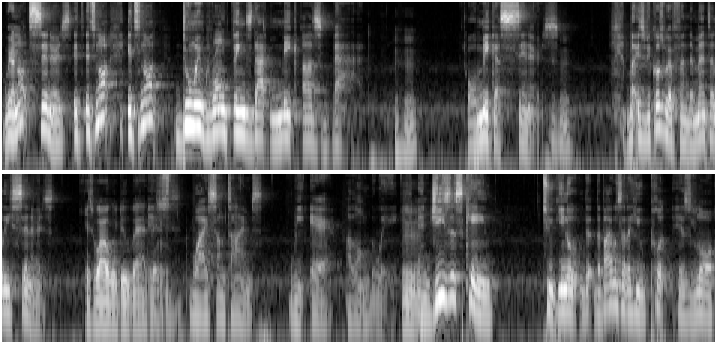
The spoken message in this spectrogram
We are not sinners. It, it's not. It's not doing wrong things that make us bad or make us sinners. But it's because we're fundamentally sinners It's why we do bad is things. why sometimes we err along the way. And Jesus came to, you know, the, the Bible said that he put his law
